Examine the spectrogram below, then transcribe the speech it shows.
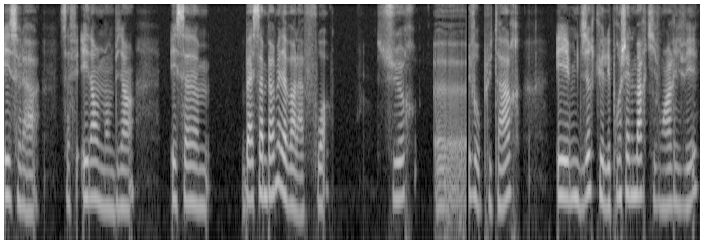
Et cela, ça fait énormément de bien. Et ça, bah, ça me permet d'avoir la foi sur euh, vivre plus tard et me dire que les prochaines marques qui vont arriver,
